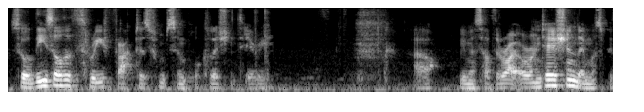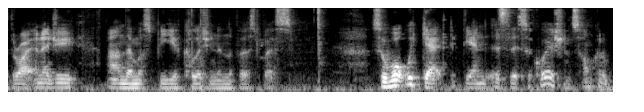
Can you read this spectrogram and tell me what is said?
So these are the three factors from simple collision theory. Uh, we must have the right orientation, there must be the right energy, and there must be a collision in the first place. So what we get at the end is this equation. So I'm going to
